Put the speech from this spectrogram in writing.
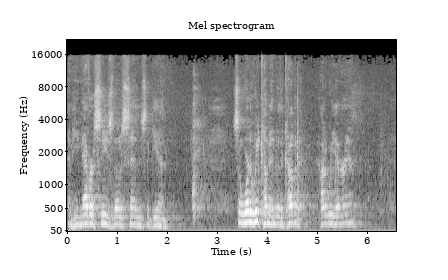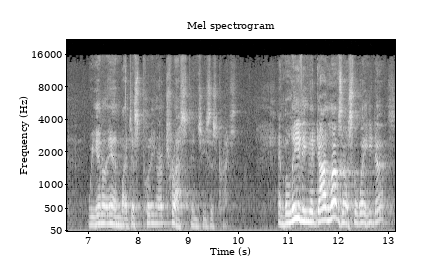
And he never sees those sins again. So, where do we come into the covenant? How do we enter in? We enter in by just putting our trust in Jesus Christ and believing that God loves us the way he does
